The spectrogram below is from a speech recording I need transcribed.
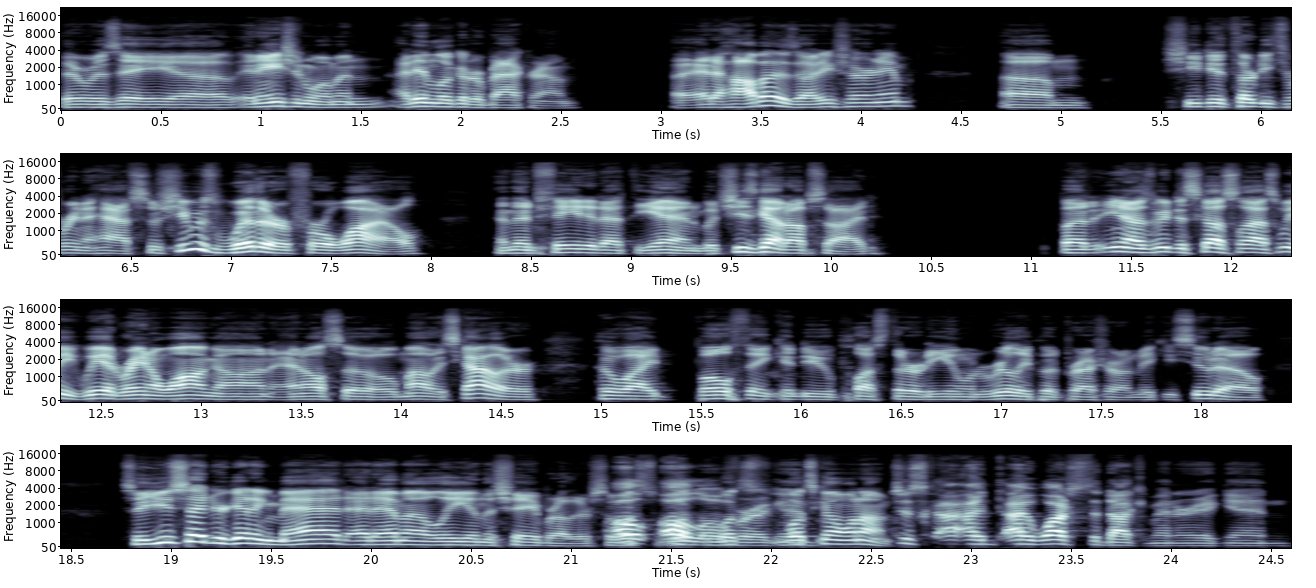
There was a uh, an Asian woman. I didn't look at her background. Uh, Edahaba, is that how you say her name? Um, she did 33 and a half. So she was with her for a while and then faded at the end, but she's got upside. But, you know, as we discussed last week, we had Raina Huang on and also Molly Schuyler, who I both think can do plus 30 and would really put pressure on Miki Sudo. So you said you're getting mad at MLE and the Shea brothers. So All- what's, all what- over what's, again. what's going on? Just I I watched the documentary again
